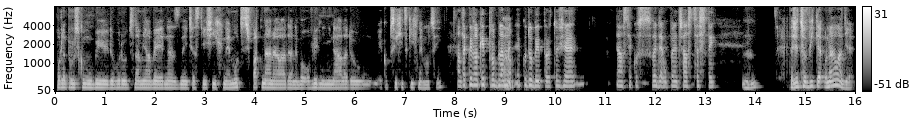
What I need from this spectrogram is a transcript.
podle průzkumu by do budoucna měla být jedna z nejčastějších nemoc, špatná nálada nebo ovlivnění náladou jako psychických nemocí. A takový velký problém a... jako doby, protože nás jako svede úplně třeba z cesty. Mm-hmm. Takže co víte o náladě?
